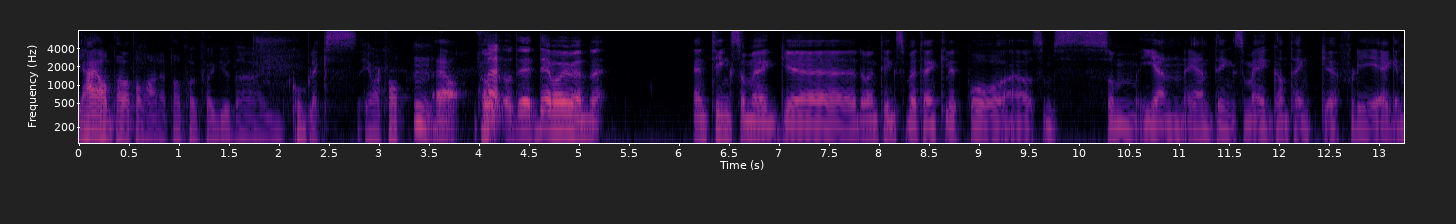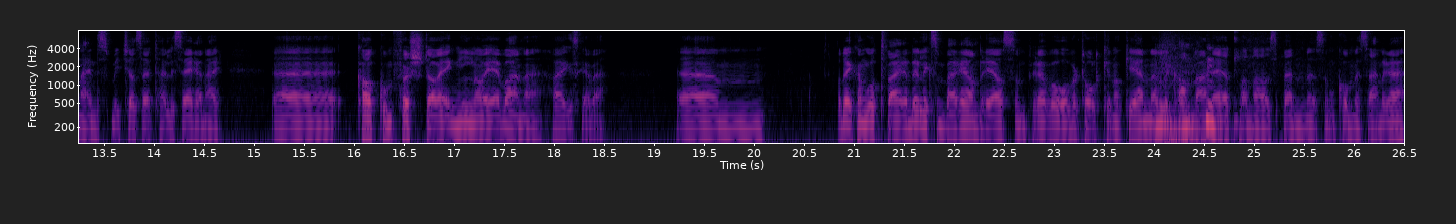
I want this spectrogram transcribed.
Jeg antar at han har et eller annet form for gudekompleks, i hvert fall. Mm. Ja. For, det, det var jo en en ting som jeg Det var en ting som jeg tenkte litt på, som som igjen er en ting som jeg kan tenke, fordi jeg er den eneste som ikke har sett hele serien her. Uh, hva kom først av englene og evaene, har jeg skrevet. Um, og det kan godt være det er liksom bare Andreas som prøver å overtolke noe igjen, eller kan være det et eller annet spennende som kommer seinere.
